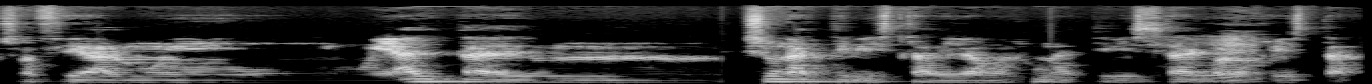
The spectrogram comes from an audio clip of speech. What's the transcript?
social muy, muy alta, es un, es un activista, digamos, un activista ecologista.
